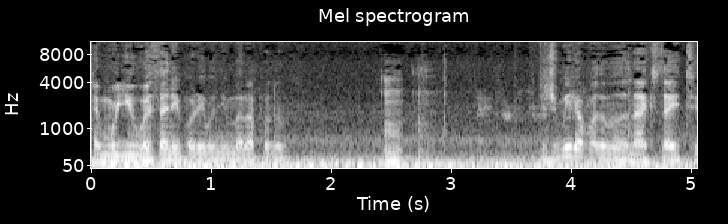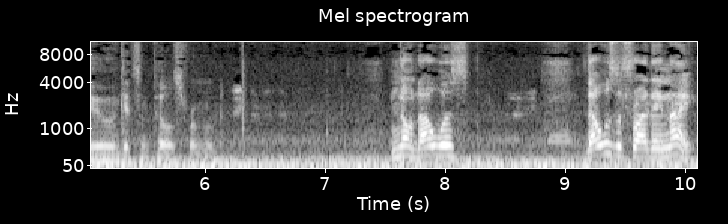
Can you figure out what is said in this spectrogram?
And were you with anybody when you met up with him? Mm-mm. Did you meet up with him the next day too and get some pills from him? No, that was that was the Friday night.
